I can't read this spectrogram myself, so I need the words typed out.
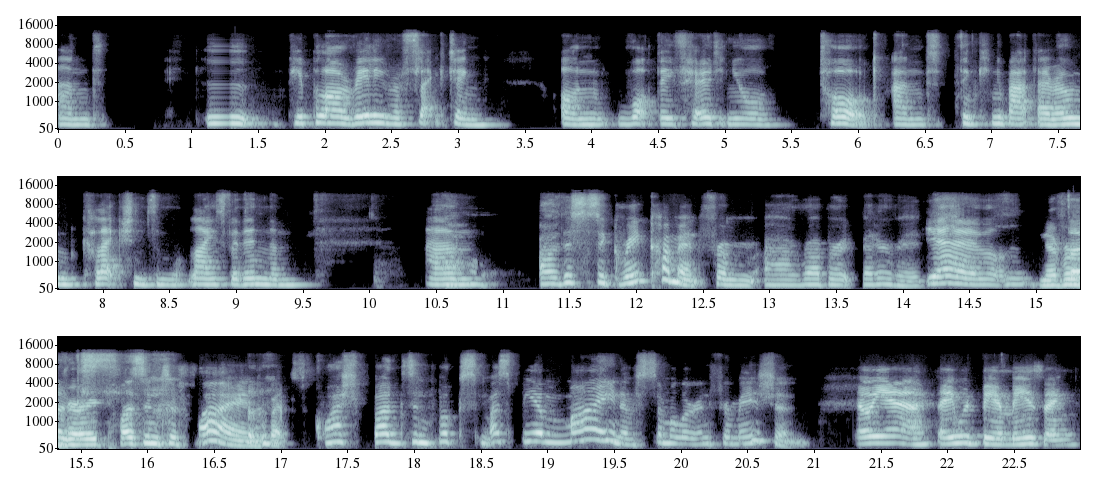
and people are really reflecting on what they've heard in your talk and thinking about their own collections and what lies within them. Um, oh, oh, this is a great comment from uh, Robert Betteridge. Yeah, well, never bugs. very pleasant to find, but squash bugs and books must be a mine of similar information. Oh yeah, they would be amazing.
